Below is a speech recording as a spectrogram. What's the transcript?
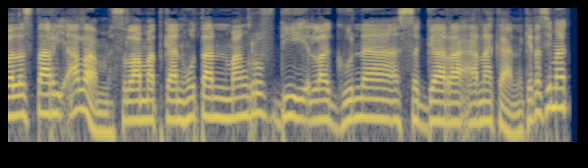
pelestari alam selamatkan hutan mangrove di Laguna Segara Anakan. Kita simak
